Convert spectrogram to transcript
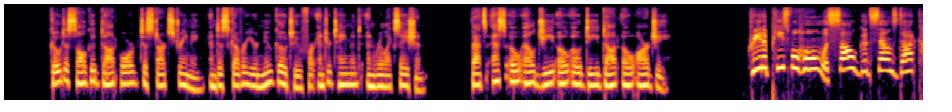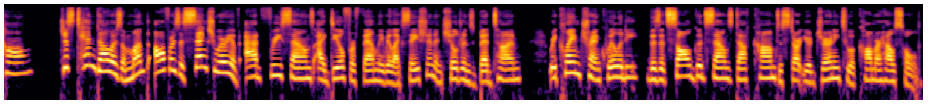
Go to solgood.org to start streaming and discover your new go to for entertainment and relaxation. That's S O L G O O D dot O R G. Create a peaceful home with solgoodsounds.com. Just $10 a month offers a sanctuary of ad free sounds ideal for family relaxation and children's bedtime. Reclaim tranquility. Visit solgoodsounds.com to start your journey to a calmer household.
